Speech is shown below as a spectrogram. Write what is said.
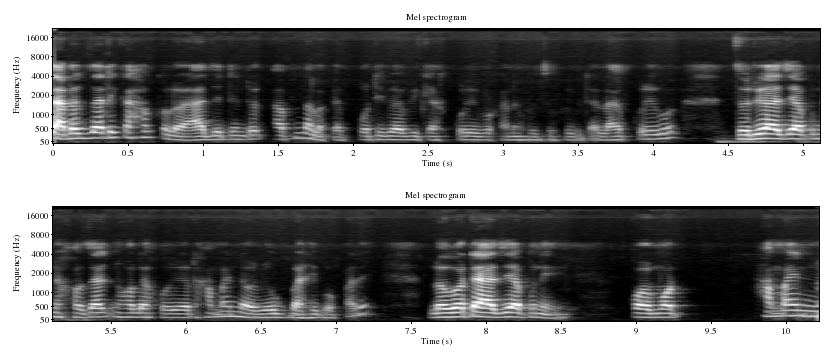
জাতক জাতিকাসকলৰ আজিৰ দিনটোত আপোনালোকে প্ৰতিভা বিকাশ কৰিবৰ কাৰণে সুযোগ সুবিধা লাভ কৰিব। যদিও আজি আপুনি সজাগ নহ'লে শৰীৰত সামান্য ৰোগ বাঢ়িব পাৰে। লগতে আজি আপুনি কৰ্মত সামান্য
